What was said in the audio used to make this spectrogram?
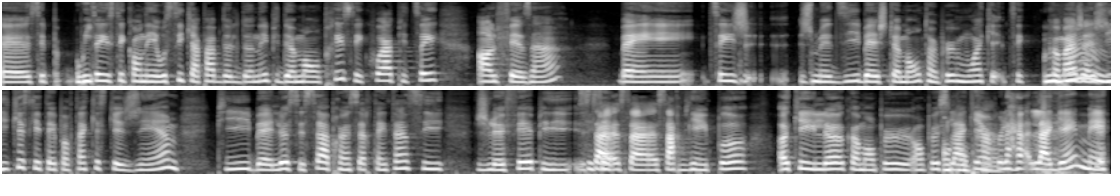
euh, c'est Oui. qu'on est aussi capable de le donner puis de montrer c'est quoi. Puis, tu sais, en le faisant, ben, tu sais, je, je me dis, ben, je te montre un peu, moi, que, tu sais, comment Mhm. j'agis, qu'est-ce qui est important, qu'est-ce que j'aime. Puis, ben là, c'est ça, après un certain temps, si je le fais, puis ça, ça, ça revient pas, OK, là, comme on peut, on peut slacker un peu la, la game, mais,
